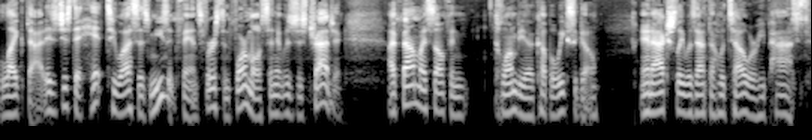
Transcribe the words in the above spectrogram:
like that is just a hit to us as music fans first and foremost, and it was just tragic. I found myself in Colombia a couple weeks ago, and actually was at the hotel where he passed,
